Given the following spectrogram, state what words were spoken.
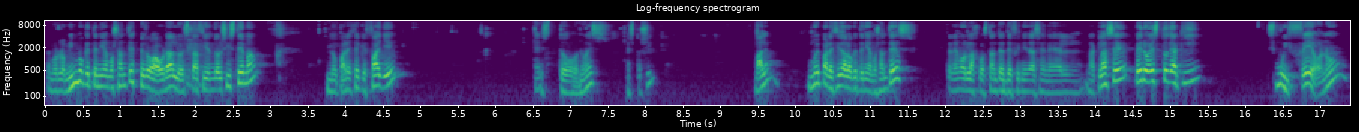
Tenemos lo mismo que teníamos antes, pero ahora lo está haciendo el sistema, no parece que falle, esto no es, esto sí, ¿vale? Muy parecido a lo que teníamos antes, tenemos las constantes definidas en la clase, pero esto de aquí es muy feo, ¿no?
